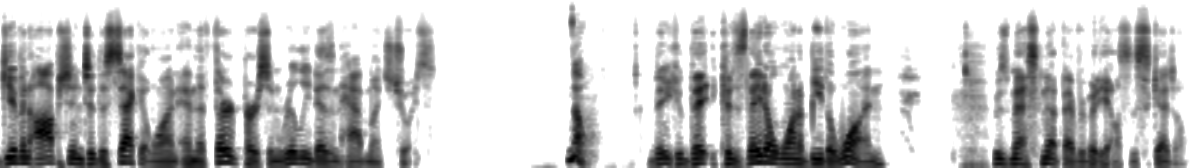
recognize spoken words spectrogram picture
give an option to the second one, and the third person really doesn't have much choice. No, They they because they don't want to be the one who's messing up everybody else's schedule.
